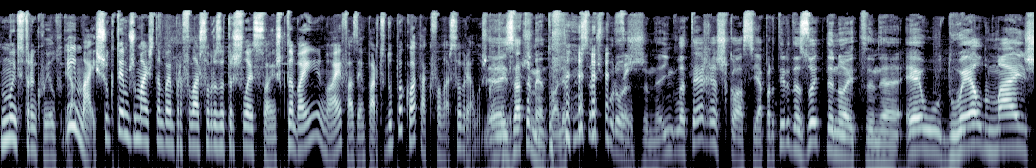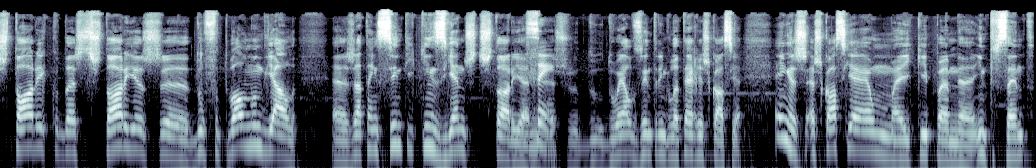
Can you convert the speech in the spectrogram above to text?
Muito tranquilo. E mais, o que temos mais também para falar sobre as outras seleções, que também, não é, fazem parte do pacote, há que falar sobre elas. É, exatamente, olha, começamos por hoje. Inglaterra-Escócia, a partir das 8 da noite, né, é o duelo mais histórico das histórias eh, do futebol mundial. Eh, Já tem 115 anos de história, Sim. os du- duelos entre Inglaterra e Escócia. A Escócia é uma equipa né, interessante,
